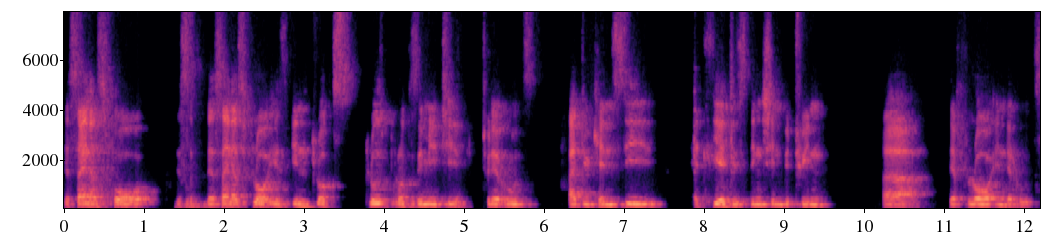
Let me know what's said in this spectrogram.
the sinus 4, the, the sinus floor is in close, close proximity to the roots, but you can see a clear distinction between uh, the floor and the roots.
